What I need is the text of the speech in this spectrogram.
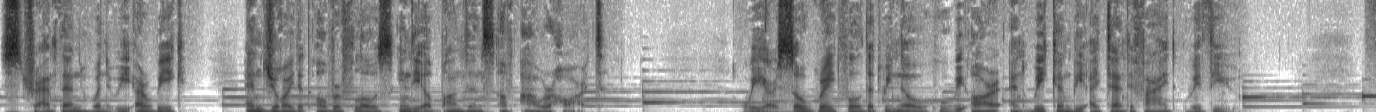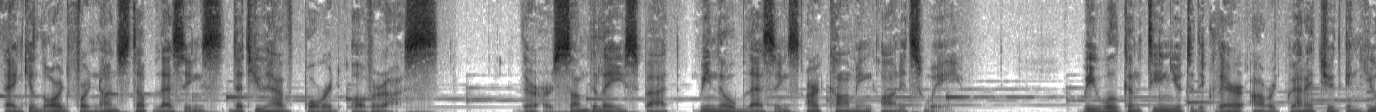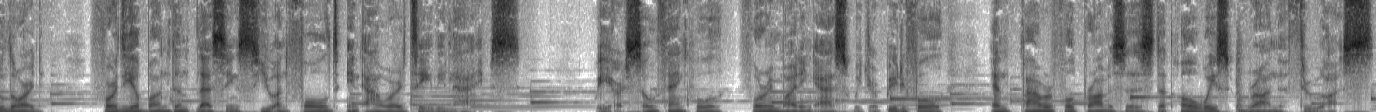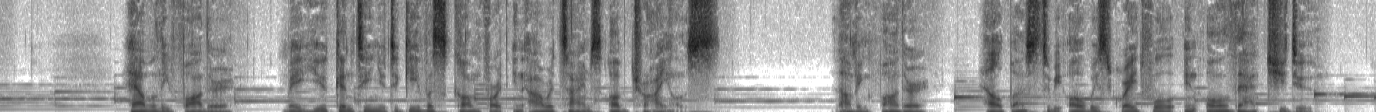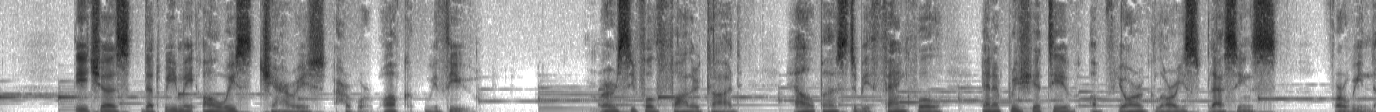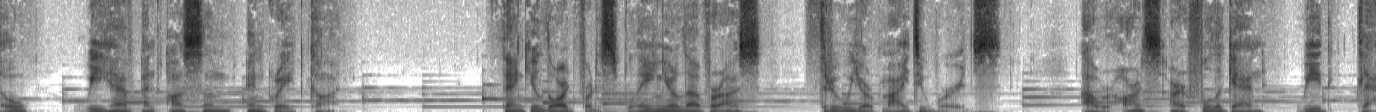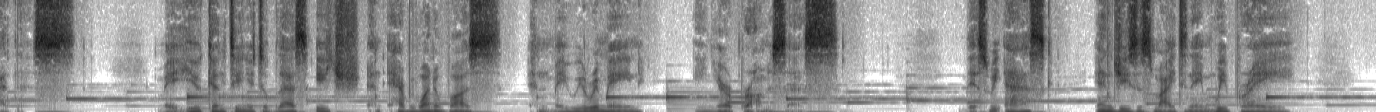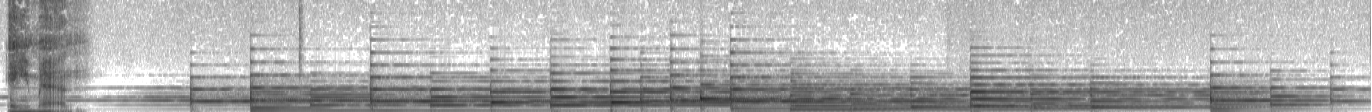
strength when we are weak, and joy that overflows in the abundance of our heart. We are so grateful that we know who we are and we can be identified with you. Thank you, Lord, for non-stop blessings that you have poured over us. There are some delays, but we know blessings are coming on its way. We will continue to declare our gratitude in you, Lord, for the abundant blessings you unfold in our daily lives. We are so thankful for reminding us with your beautiful and powerful promises that always run through us. Heavenly Father, may you continue to give us comfort in our times of trials. Loving Father, help us to be always grateful in all that you do. Teach us that we may always cherish our walk with you. Merciful Father God, help us to be thankful and appreciative of your glorious blessings, for we know we have an awesome and great God. Thank you, Lord, for displaying your love for us through your mighty words our hearts are full again with gladness. May you continue to bless each and every one of us, and may we remain in your promises. This we ask, in Jesus' mighty name we pray. Amen.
